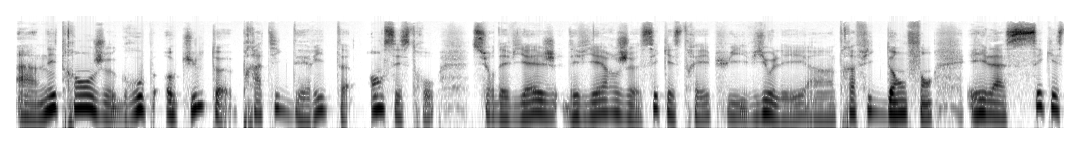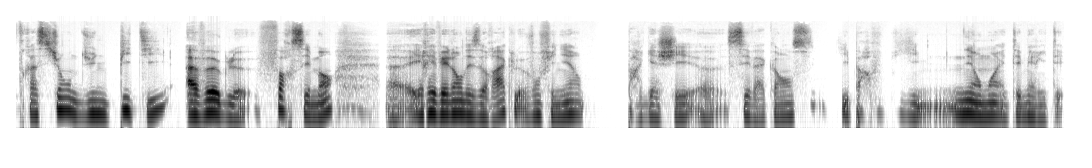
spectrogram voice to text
Un étrange groupe occulte pratique des rites ancestraux sur des vierges, des vierges séquestrées puis violées, un trafic d'enfants et la séquestration d'une pitié aveugle forcément euh, et révélant des oracles vont finir par gâcher euh, ses vacances qui, par, qui, néanmoins étaient méritées.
